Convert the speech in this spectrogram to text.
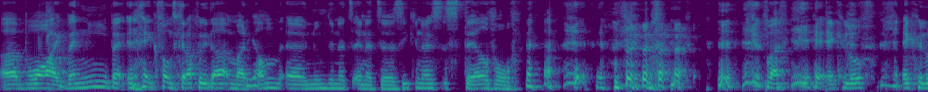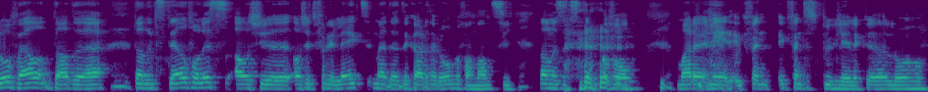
Uh, ik ben niet... Ik vond het grappig dat Marian uh, noemde het in het uh, ziekenhuis stijlvol. maar ik geloof, ik geloof wel dat, dat het stijlvol is als je, als het vergelijkt met de garderobe van Nancy. Dan is het stijlvol. maar nee, ik vind, ik vind het een spuuglelijk logo.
